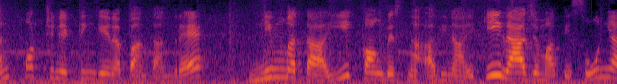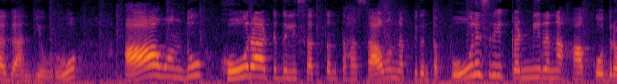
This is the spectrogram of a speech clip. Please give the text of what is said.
ಅನ್ಫಾರ್ಚುನೇಟ್ ಥಿಂಗ್ ಏನಪ್ಪಾ ಅಂತ ಅಂದ್ರೆ ನಿಮ್ಮ ತಾಯಿ ಕಾಂಗ್ರೆಸ್ನ ಅಧಿನಾಯಕಿ ರಾಜಮಾತೆ ಸೋನಿಯಾ ಗಾಂಧಿಯವರು ಆ ಒಂದು ಹೋರಾಟದಲ್ಲಿ ಸತ್ತಂತಹ ಸಾವನ್ನಪ್ಪಿದಂತ ಪೊಲೀಸರಿಗೆ ಕಣ್ಣೀರನ್ನ ಹಾಕೋದ್ರ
